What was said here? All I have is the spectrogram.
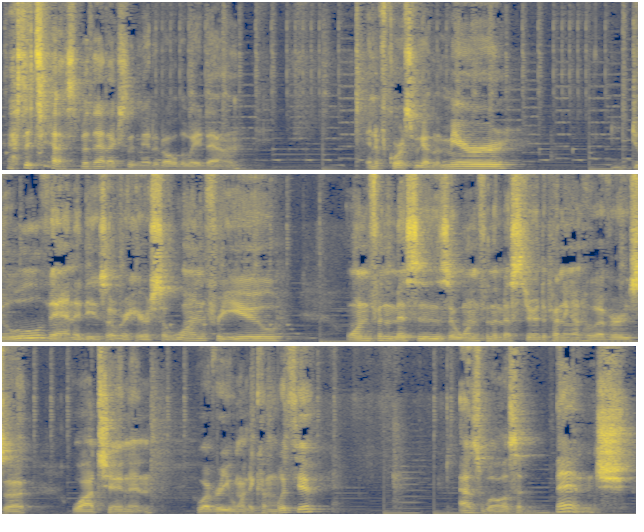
as a test, but that actually made it all the way down. And of course, we got the mirror, dual vanities over here. So one for you, one for the missus, or one for the mister, depending on whoever's uh, watching and whoever you want to come with you. As well as a bench,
